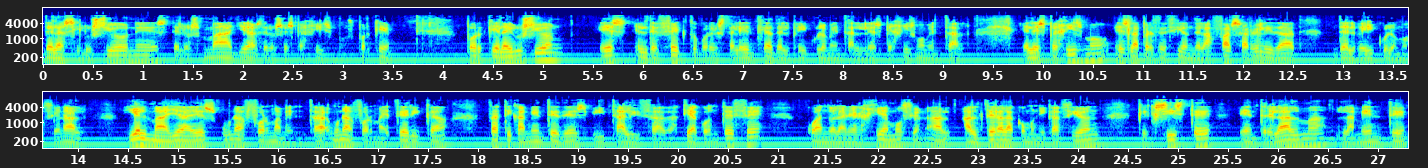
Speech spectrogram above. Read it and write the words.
de las ilusiones, de los mayas, de los espejismos. ¿Por qué? Porque la ilusión es el defecto por excelencia del vehículo mental, el espejismo mental. El espejismo es la percepción de la falsa realidad del vehículo emocional y el maya es una forma mental, una forma etérica prácticamente desvitalizada que acontece cuando la energía emocional altera la comunicación que existe entre el alma, la mente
